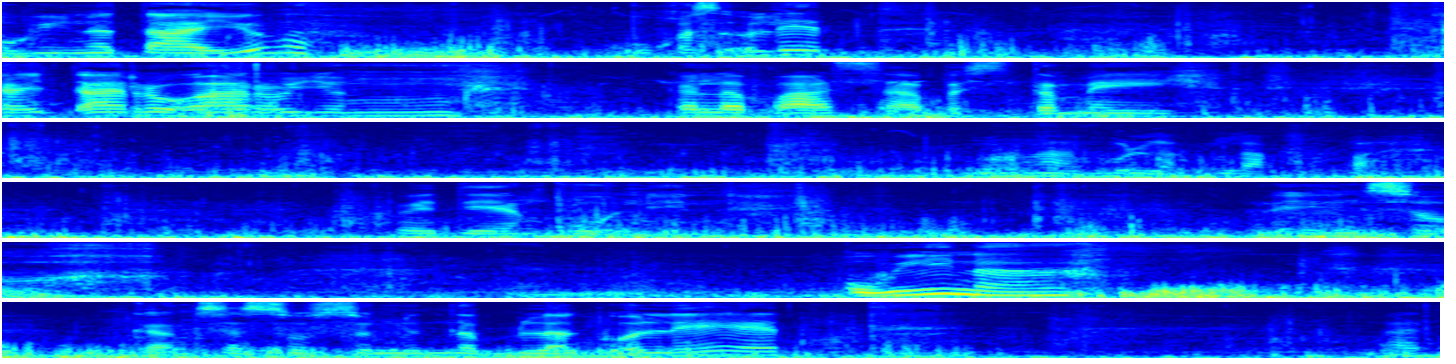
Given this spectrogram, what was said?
Uwi na tayo. Bukas ulit. Kahit araw-araw yung kalabasa, basta may mga bulaklak pa. Pwede yung kunin. Ayun, so uwi na. Hanggang sa susunod na vlog ulit. At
